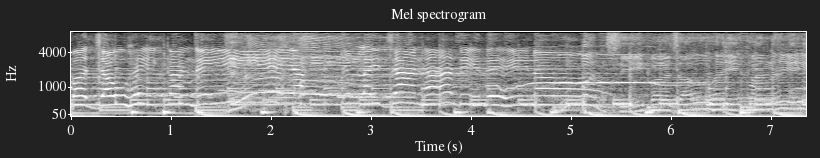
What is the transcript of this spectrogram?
बजाउ है कन्हैया। तिमीलाई जान दिँदैनौ। बजाऊ है कन्हैया।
